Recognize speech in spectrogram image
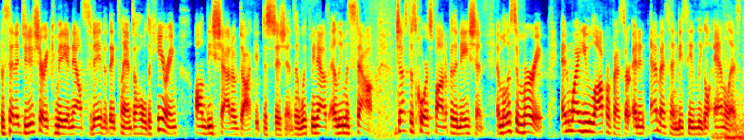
The Senate Judiciary Committee announced today that they plan to hold a hearing on these shadow docket decisions. And with me now is Elie Mystal, Justice Correspondent for The Nation, and Melissa Murray, NYU law professor and an MSNBC legal analyst.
